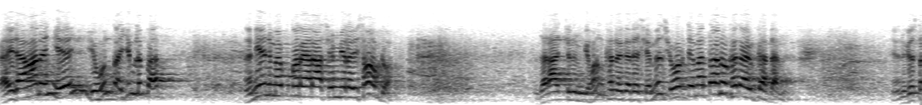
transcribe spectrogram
ቀይዳማ ነኝ ይኝ ይሁን ጠይም ልባል። እኔን መቁጠሪያ ራስ የሚለይ ሰው አብዷል። ዘራችንም ቢሆን ከነገደ ሴምስ ሲወርድ የመጣ ነው ከዳዩ ጋዳን የንግሥተ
